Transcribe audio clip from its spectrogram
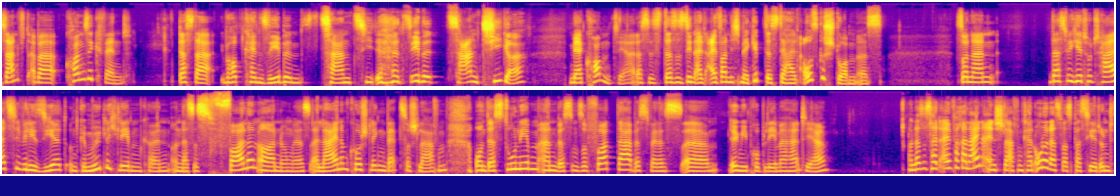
sanft aber konsequent, dass da überhaupt kein Säbelzahntiger mehr kommt, ja, dass es, dass es den halt einfach nicht mehr gibt, dass der halt ausgestorben ist. Sondern dass wir hier total zivilisiert und gemütlich leben können und dass es voll in Ordnung ist, allein im kuscheligen Bett zu schlafen und dass du nebenan bist und sofort da bist, wenn es äh, irgendwie Probleme hat, ja. Und dass es halt einfach allein einschlafen kann, ohne dass was passiert. Und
